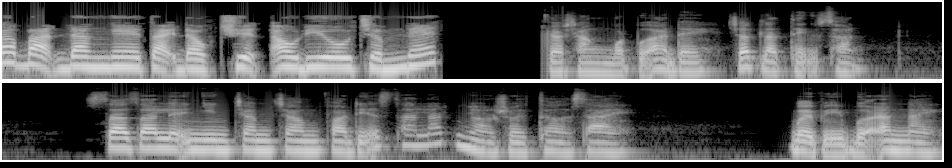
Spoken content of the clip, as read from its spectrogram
Các bạn đang nghe tại đọc chuyện audio.net Cho rằng một bữa ở đây rất là thịnh soạn. Gia Gia Lệ nhìn chăm chăm vào đĩa salad nhỏ rồi thở dài. Bởi vì bữa ăn này,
